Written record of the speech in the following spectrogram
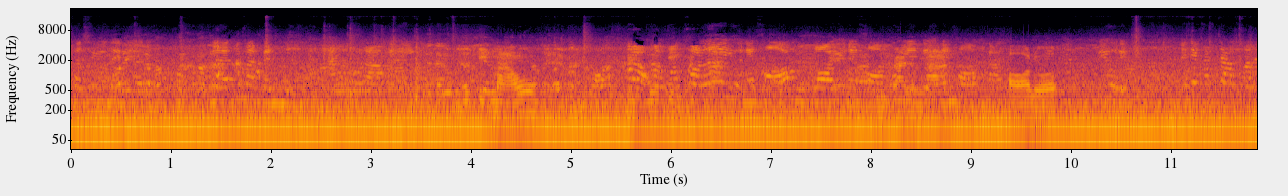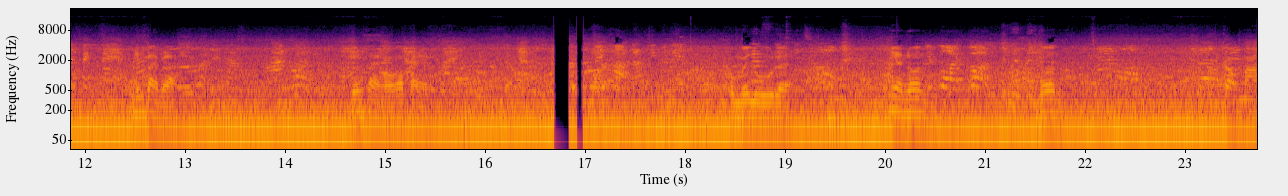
ใช้ชีวิตในเรือเรือที่มันเป็นหมุนราวไปเอง เนื้อเก่งเมาส์เนื้อเก่งคอลเลอร์อยู่ในคอลอยอยู่ในคอเรียนอยู่ในคอกันอ๋อรู้ ไม่อยู่ดิไอ้เด็กกระจังมาเป็นแปลกนุ่นไปปะล่ะนุ่นใส่เขาก็ไปผมไม่รู้เลย เนี่ยนุ่นนุ่นกลับมา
